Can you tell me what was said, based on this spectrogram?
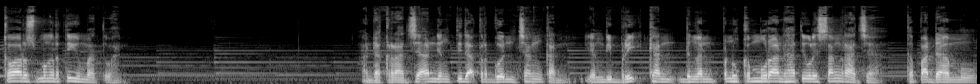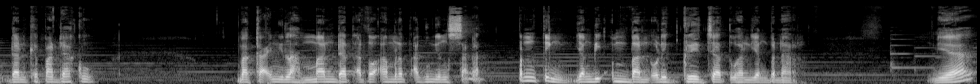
Kau harus mengerti umat Tuhan. Ada kerajaan yang tidak tergoncangkan, yang diberikan dengan penuh kemurahan hati oleh Sang Raja kepadamu dan kepadaku. Maka inilah mandat atau amanat agung yang sangat penting yang diemban oleh gereja Tuhan yang benar. Ya,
